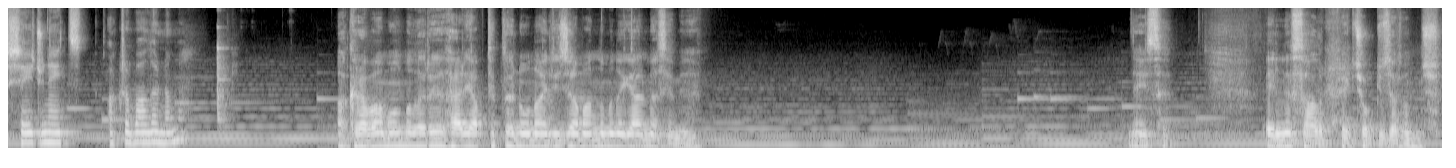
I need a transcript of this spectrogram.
Şey Cüneyt, akrabaların ama. Akrabam olmaları her yaptıklarını onaylayacağım anlamına gelmez Emine. Neyse. Eline sağlık İpek çok güzel olmuş.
